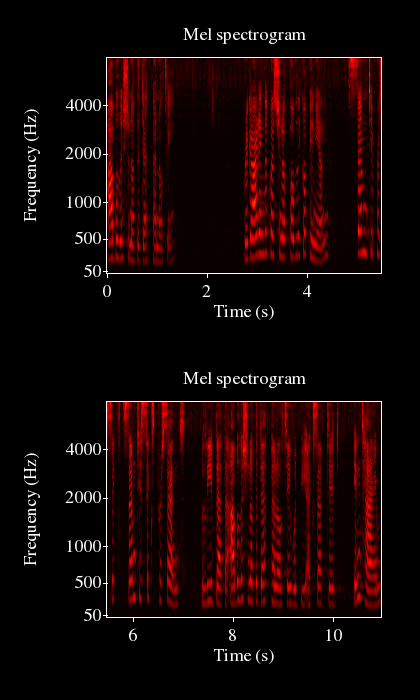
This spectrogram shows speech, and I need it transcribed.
abolition of the death penalty. Regarding the question of public opinion, 76% believed that the abolition of the death penalty would be accepted in time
